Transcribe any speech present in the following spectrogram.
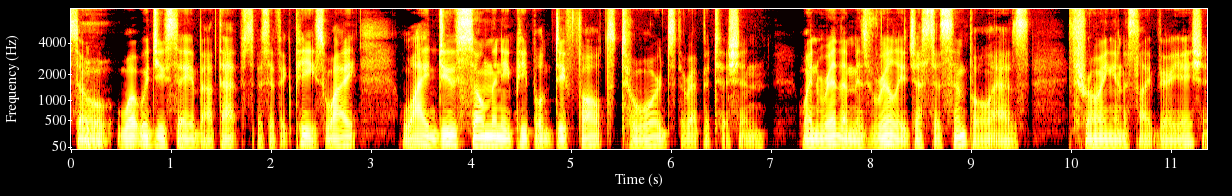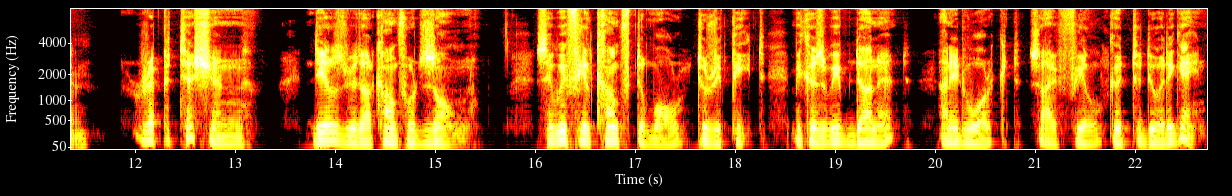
So, mm-hmm. what would you say about that specific piece? Why, why do so many people default towards the repetition when rhythm is really just as simple as throwing in a slight variation? Repetition deals with our comfort zone. So we feel comfortable to repeat because we've done it and it worked. So I feel good to do it again.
